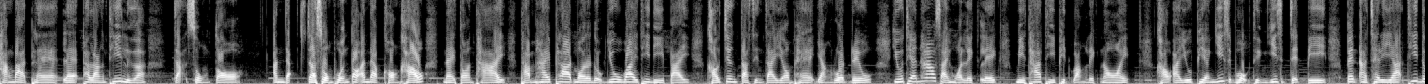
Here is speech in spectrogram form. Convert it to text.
ทั้งบาดแผลและพลังที่เหลือจะส่งต่อ อันดับจะส่งผลต่ออันดับของเขาในตอนท้ายทำให้พลาดมรดกยู่ไหวที่ดีไป เขาจึงตัดสินใจยอมแพ้อย่างรวดเร็วยูเทียนห้าวใส่หัวเล็กๆ มีท่าทีผิดหวังเล็กน้อย เขาอายุเพียง 26-27 ปี เป็นอัจฉริยะที่โด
